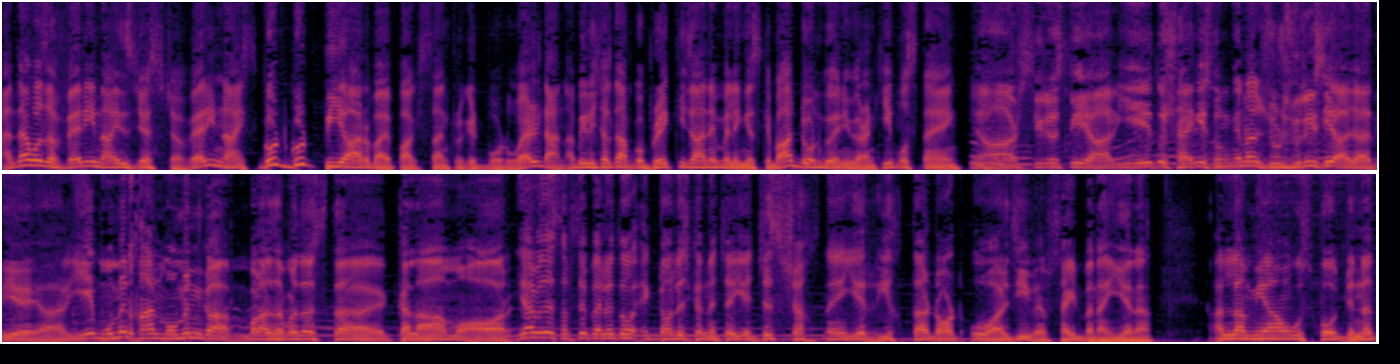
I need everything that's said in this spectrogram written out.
And that was a very nice gesture very nice good good PR by Pakistan cricket board well done अभी चलते आपको ब्रेक की जाने मिलेंगे इसके बाद। Don't go anywhere and keep listening यार सीरियसली यार, ये तो शायरी सुन के ना जुरजुरी सी आ जाती है यार। ये मोमिन खान, मोमिन का बड़ा ज़बरदस्त कलाम और यार, वैसे सबसे पहले तो एक्नॉलेज करना चाहिए, जिस शख्स ने ये Rekhta dot O R G website बनाई है ना, अल्लाह मियाँ उसको जन्नत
